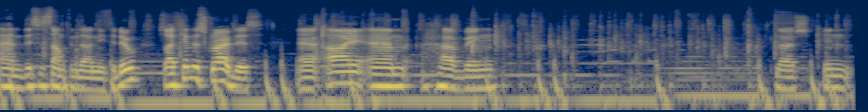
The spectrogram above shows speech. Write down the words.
And this is something that I need to do. So I can describe this. Uh, I am having slash in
